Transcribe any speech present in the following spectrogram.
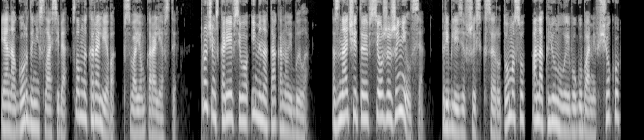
и она гордо несла себя, словно королева в своем королевстве. Впрочем, скорее всего, именно так оно и было. «Значит, э, все же женился». Приблизившись к сэру Томасу, она клюнула его губами в щеку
